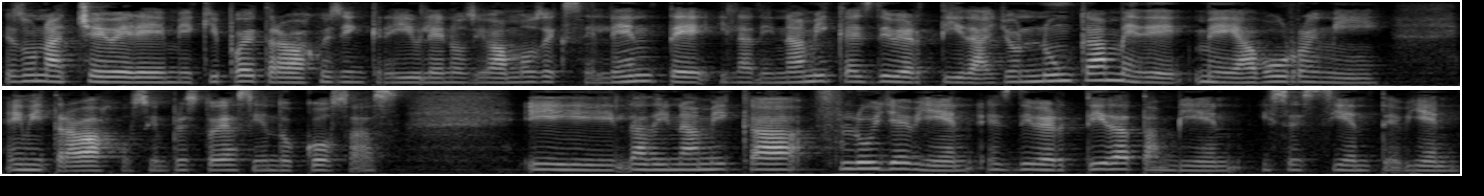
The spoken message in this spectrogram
es una chévere, mi equipo de trabajo es increíble, nos llevamos excelente y la dinámica es divertida. Yo nunca me, me aburro en mi, en mi trabajo, siempre estoy haciendo cosas y la dinámica fluye bien, es divertida también y se siente bien.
